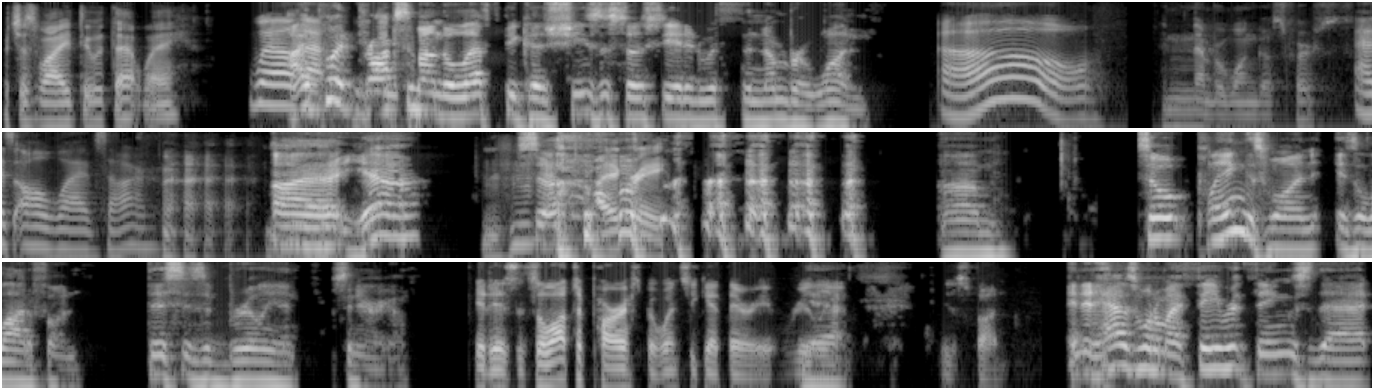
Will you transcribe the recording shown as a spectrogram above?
which is why I do it that way. Well, I put Proxima on the left because she's associated with the number one. Oh, And number one goes first. as all wives are. Uh, yeah. Mhm. So I agree. um, so playing this one is a lot of fun. This is a brilliant scenario, It is. It's a lot to parse, but once you get there, it really Yeah. is fun. and it has one of my favorite things that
